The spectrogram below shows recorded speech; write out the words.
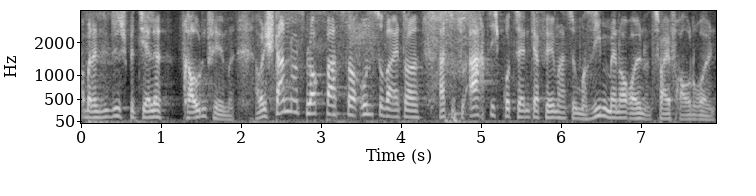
aber dann sind diese spezielle Frauenfilme. Aber die Standard-Blockbuster und so weiter hast du zu 80 Prozent der Filme hast du immer sieben Männerrollen und zwei Frauenrollen.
